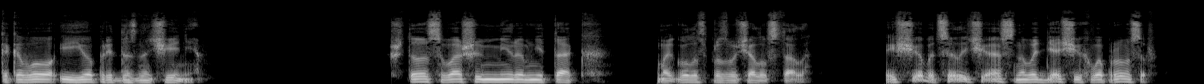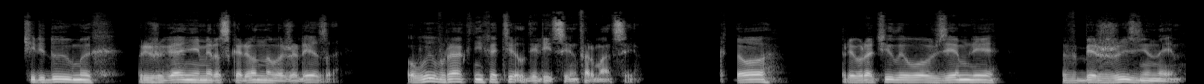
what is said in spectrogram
Каково ее предназначение? «Что с вашим миром не так?» Мой голос прозвучал устало. «Еще бы целый час наводящих вопросов, чередуемых прижиганиями раскаленного железа. Увы, враг не хотел делиться информацией. Кто превратил его в земли в безжизненные,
